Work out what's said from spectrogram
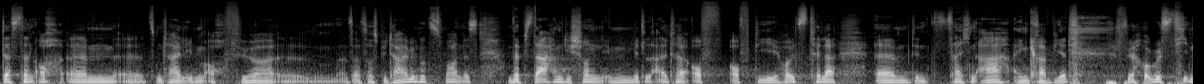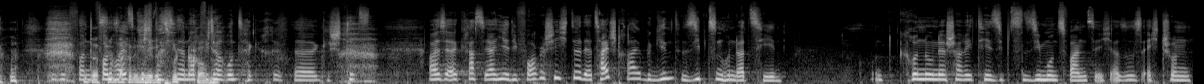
das dann auch ähm, äh, zum Teil eben auch für äh, als, als Hospital genutzt worden ist. Und selbst da haben die schon im Mittelalter auf, auf die Holzteller ähm, den Zeichen A eingraviert für Augustiner. Also von, von Holz man ja noch wieder runtergestitzt. Äh, Aber es ist ja krass, ja, hier die Vorgeschichte. Der Zeitstrahl beginnt 1710 und Gründung der Charité 1727. Also es ist echt schon.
